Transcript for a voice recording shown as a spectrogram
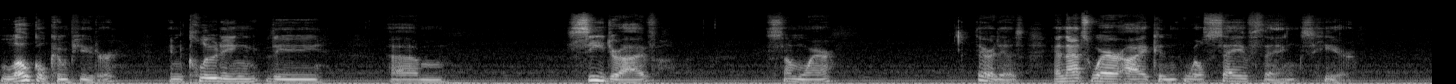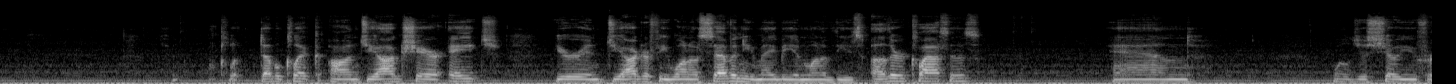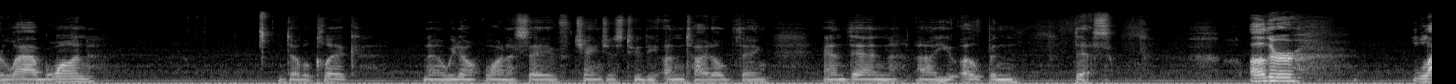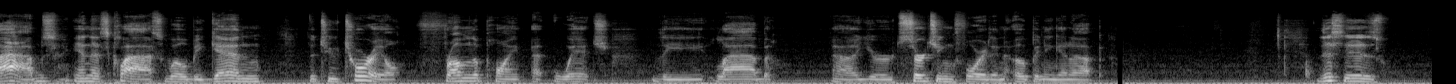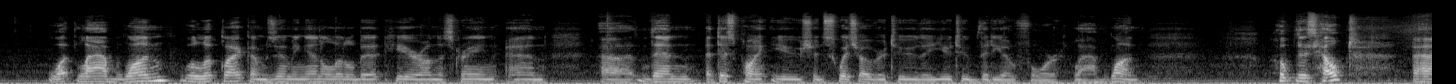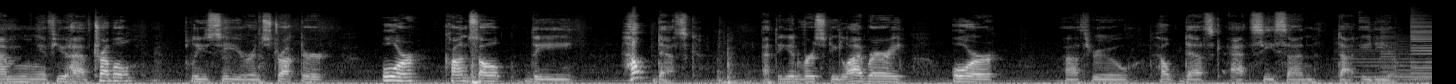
local computer, including the um, C drive somewhere. There it is. And that's where I can will save things here. Double click on GeogShare H. You're in Geography 107. You may be in one of these other classes. And we'll just show you for Lab 1. Double click. No, we don't want to save changes to the untitled thing and then uh, you open this. Other labs in this class will begin the tutorial from the point at which the lab uh, you're searching for it and opening it up. This is what lab 1 will look like. I'm zooming in a little bit here on the screen and uh, then at this point you should switch over to the YouTube video for Lab 1. Hope this helped. Um, if you have trouble, please see your instructor or consult the help desk at the university library or uh, through helpdesk at csun.edu.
